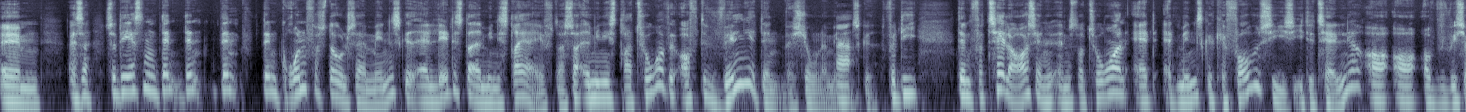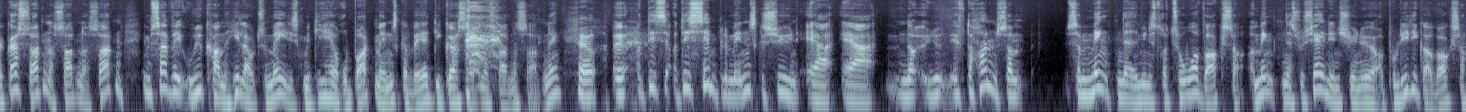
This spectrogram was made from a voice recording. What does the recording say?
Øhm, altså, så det er sådan, den, den, den, den grundforståelse af mennesket er lettest at administrere efter. Så administratorer vil ofte vælge den version af mennesket. Ja. Fordi den fortæller også administratoren, at, at mennesket kan forudsiges i detaljer, og, og, og hvis jeg gør sådan og sådan og sådan, jamen, så vil udkommet helt automatisk med de her robotmennesker være, at de gør sådan og sådan og sådan. Ikke? Jo. Øh, og, det, og det simple menneskesyn er, er når, efterhånden som, som mængden af administratorer vokser, og mængden af socialingeniører og politikere vokser,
